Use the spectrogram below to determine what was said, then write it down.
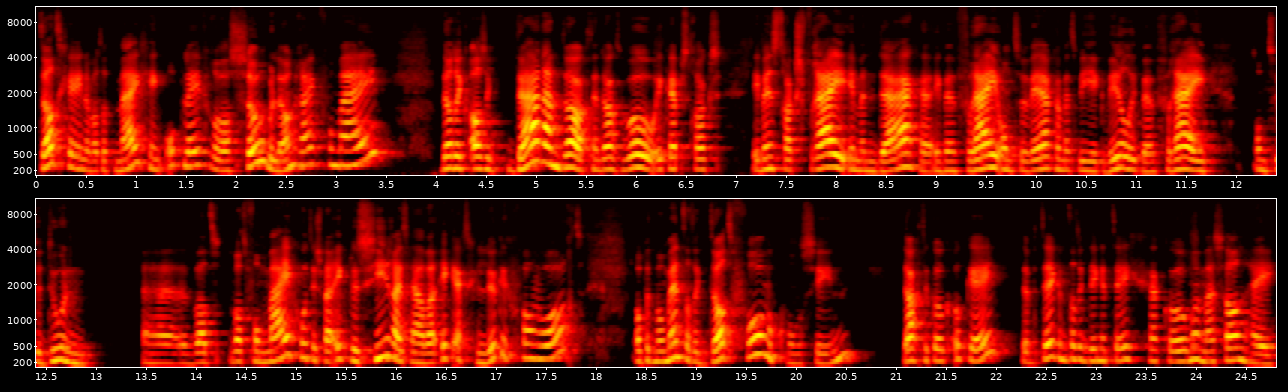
datgene wat het mij ging opleveren, was zo belangrijk voor mij. Dat ik als ik daaraan dacht en dacht, wow, ik, heb straks, ik ben straks vrij in mijn dagen. Ik ben vrij om te werken met wie ik wil. Ik ben vrij om te doen uh, wat, wat voor mij goed is, waar ik plezier uit haal, waar ik echt gelukkig van word. Op het moment dat ik dat voor me kon zien, dacht ik ook, oké, dat betekent dat ik dingen tegen ga komen. Maar San, hey,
